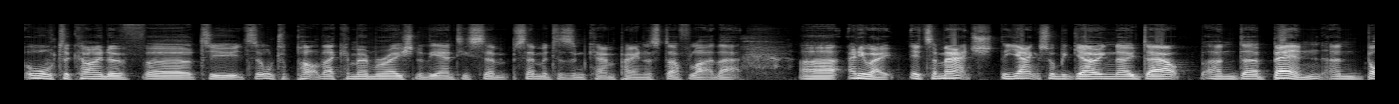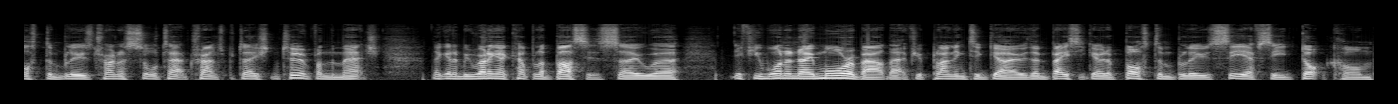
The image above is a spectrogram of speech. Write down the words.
all to kind of uh, to it's all to part of that commemoration of the anti-Semitism campaign and stuff like that. Uh, anyway, it's a match. The Yanks will be going, no doubt, and uh, Ben and Boston Blues trying to sort out transportation to and from the match. They're going to be running a couple of buses. So uh, if you want to know more about that, if you're planning to go, then basically go to bostonbluescfc.com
